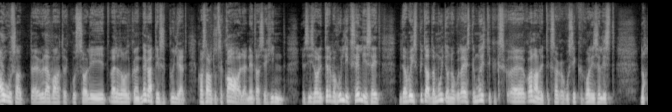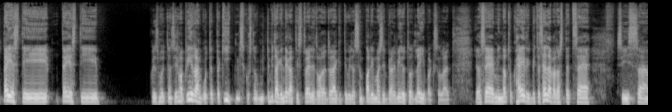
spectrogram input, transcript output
ausad ülevaated, kus olid välja toodud ka need negatiivsed küljed, kaasa arvatud see kaal ja nii edasi, hind. ja siis oli terve hullik selliseid, mida võiks pidada muidu nagu täiesti mõistlikeks äh, kanaliteks, aga kus ikkagi oli sellist noh, täiesti, täiesti kuidas ma ütlen, ilma piiranguteta kiitmist, kus nagu mitte midagi negatiivset välja toodud ja räägiti, kuidas see on parim asi peale viilutatud leiba, eks ole, et. ja see mind natuke häirib mitte sellepärast, et see siis äh,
